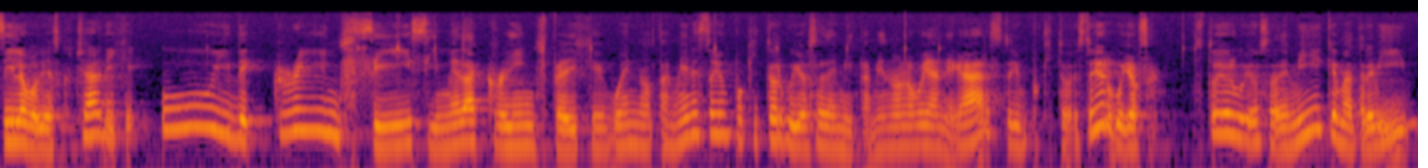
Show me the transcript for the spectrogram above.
Sí lo volví a escuchar, dije, uy, de cringe. Sí, sí, me da cringe, pero dije, bueno, también estoy un poquito orgullosa de mí, también no lo voy a negar, estoy un poquito, estoy orgullosa, estoy orgullosa de mí, que me atreví,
